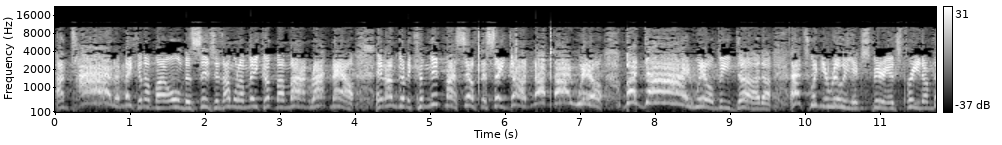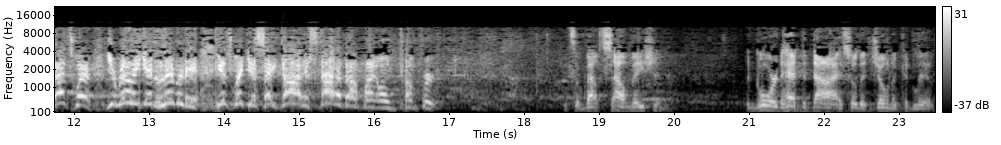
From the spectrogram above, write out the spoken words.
I'm tired of making up my own decisions. I'm going to make up my mind right now and I'm going to commit myself to say, God, not my will, but thy will be done. Uh, that's when you really experience freedom. That's where you really get liberty when you say, God, it's not about my own comfort. It's about salvation. The gourd had to die so that Jonah could live.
